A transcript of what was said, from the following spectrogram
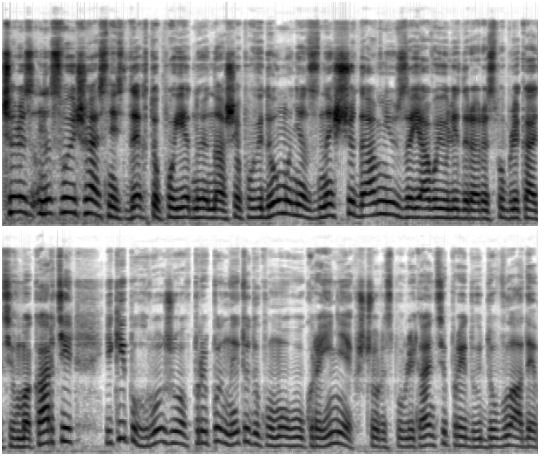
Через несвоєчасність дехто поєднує наше повідомлення з нещодавньою заявою лідера республіканців Маккарті, який погрожував припинити допомогу Україні, якщо республіканці прийдуть до влади.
